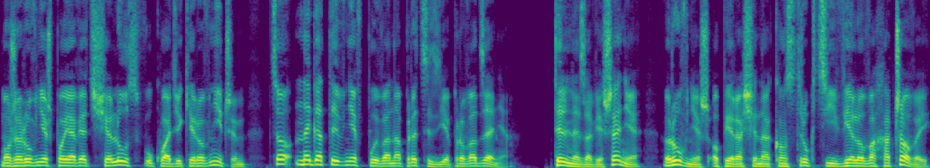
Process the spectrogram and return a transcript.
może również pojawiać się luz w układzie kierowniczym, co negatywnie wpływa na precyzję prowadzenia. Tylne zawieszenie również opiera się na konstrukcji wielowahaczowej,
